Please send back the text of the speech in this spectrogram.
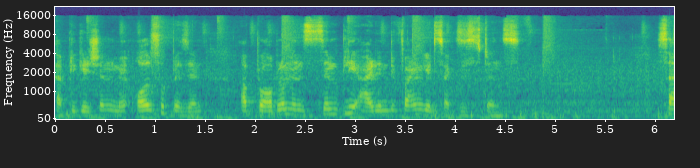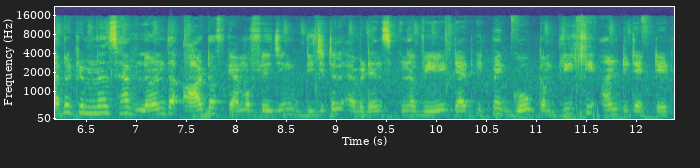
application may also present a problem in simply identifying its existence. Cybercriminals have learned the art of camouflaging digital evidence in a way that it may go completely undetected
